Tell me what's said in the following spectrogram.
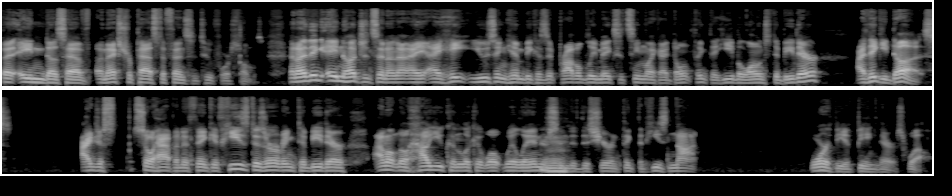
but Aidan does have an extra pass defense and two forced fumbles. And I think Aidan Hutchinson, and I, I hate using him because it probably makes it seem like I don't think that he belongs to be there. I think he does. I just so happen to think if he's deserving to be there, I don't know how you can look at what Will Anderson did this year and think that he's not worthy of being there as well.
